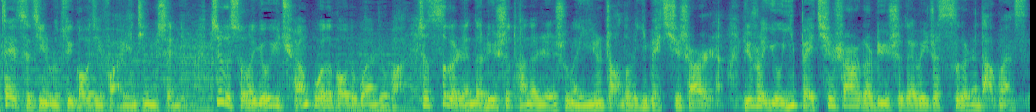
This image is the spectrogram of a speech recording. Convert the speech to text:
再次进入最高级法院进行审理。这个时候呢，由于全国的高度关注吧，这四个人的律师团的人数呢已经涨到了一百七十二人，也就是说有一百七十二个律师在为这四个人打官司。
